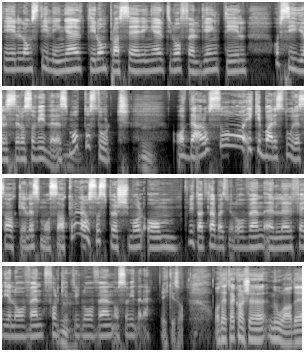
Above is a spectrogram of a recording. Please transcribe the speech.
til omstillinger, til omplasseringer, til oppfølging, til oppsigelser osv. Smått og stort. Mm. Og det er også ikke bare store saker eller små saker, men det er også spørsmål om knytta til arbeidsmiljøloven eller ferieloven, folketrygdloven mm. osv. Ikke sant. Og dette er kanskje noe av det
